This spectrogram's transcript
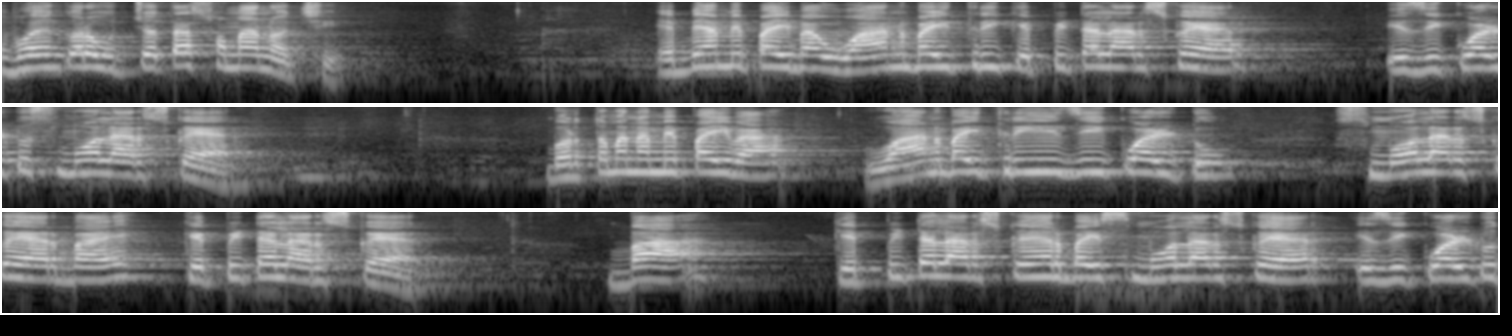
उभयर उच्चता सामान अच्छी एवं आम पाइबा one by three capital R square is equal to small R square बर्तमान आम पाइबा one by three is equal to small R square by capital R square by capital R square by small R square is equal to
